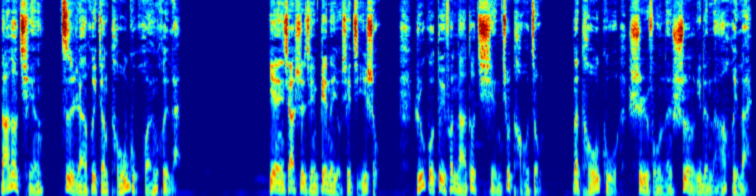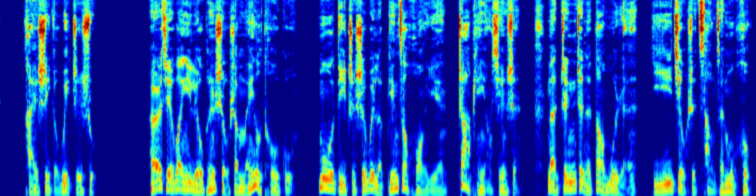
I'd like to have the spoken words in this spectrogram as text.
拿到钱自然会将头骨还回来。眼下事情变得有些棘手，如果对方拿到钱就逃走，那头骨是否能顺利的拿回来，还是一个未知数。而且万一刘鹏手上没有头骨，目的只是为了编造谎言诈骗杨先生，那真正的盗墓人依旧是藏在幕后。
